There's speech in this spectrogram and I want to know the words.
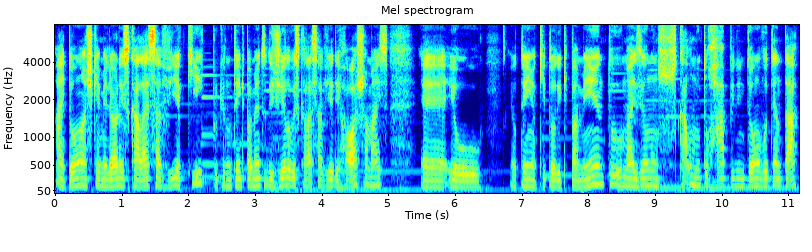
Ah, então acho que é melhor eu escalar essa via aqui, porque não tem equipamento de gelo, vou escalar essa via de rocha, mas é, eu eu tenho aqui todo o equipamento, mas eu não escalo muito rápido, então eu vou tentar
